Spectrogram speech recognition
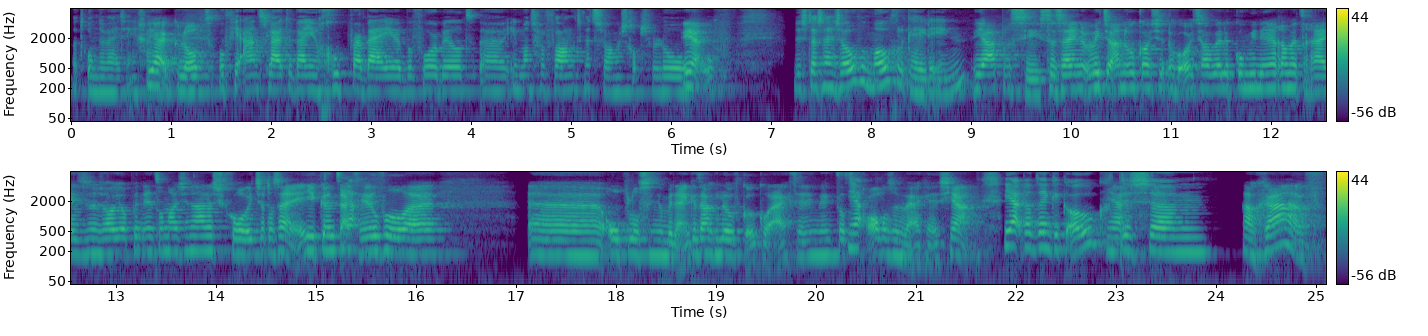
het onderwijs ingaan. Ja, klopt. Of je aansluiten bij een groep waarbij je bijvoorbeeld iemand vervangt met zwangerschapsverlof. Ja. Of, dus daar zijn zoveel mogelijkheden in. Ja, precies. Er zijn, weet je, en ook als je het nog ooit zou willen combineren met reizen, dan zou je op een internationale school, weet je, er zijn, je kunt echt heel veel uh, uh, oplossingen bedenken. Daar geloof ik ook wel echt in. Ik denk dat alles een weg is, ja. Ja, dat denk ik ook. Dus, um... Nou, gaaf.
